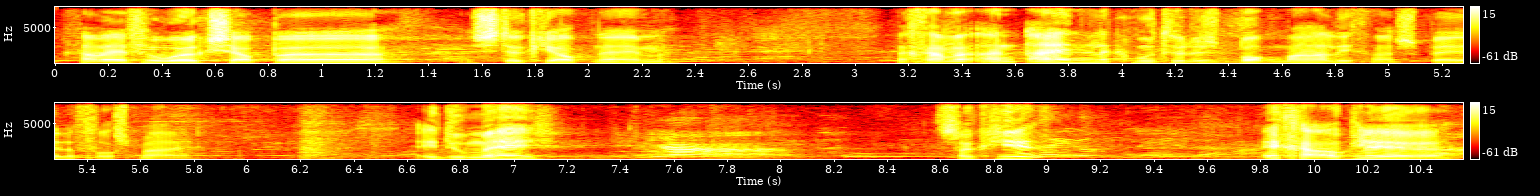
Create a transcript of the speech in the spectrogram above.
Gaan we even een workshop eh, een stukje opnemen. Dan gaan we uiteindelijk moeten we dus Bob Marley gaan spelen, volgens mij. Ik doe mee. Ja, Zal ik hier? Ik ga ook leren.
